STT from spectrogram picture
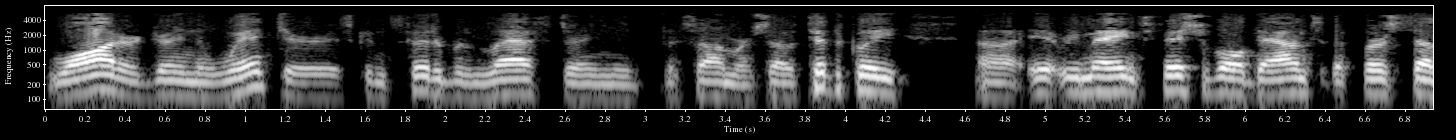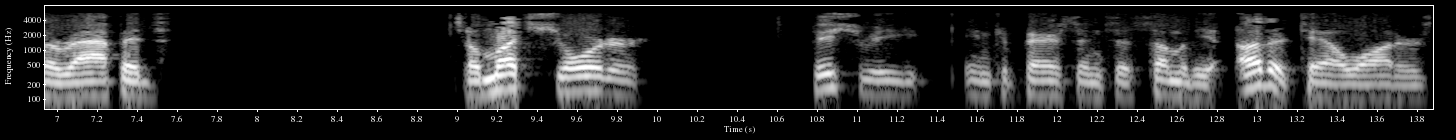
water during the winter is considerably less during the, the summer. So typically, uh, it remains fishable down to the first set of rapids. So much shorter fishery in comparison to some of the other tailwaters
